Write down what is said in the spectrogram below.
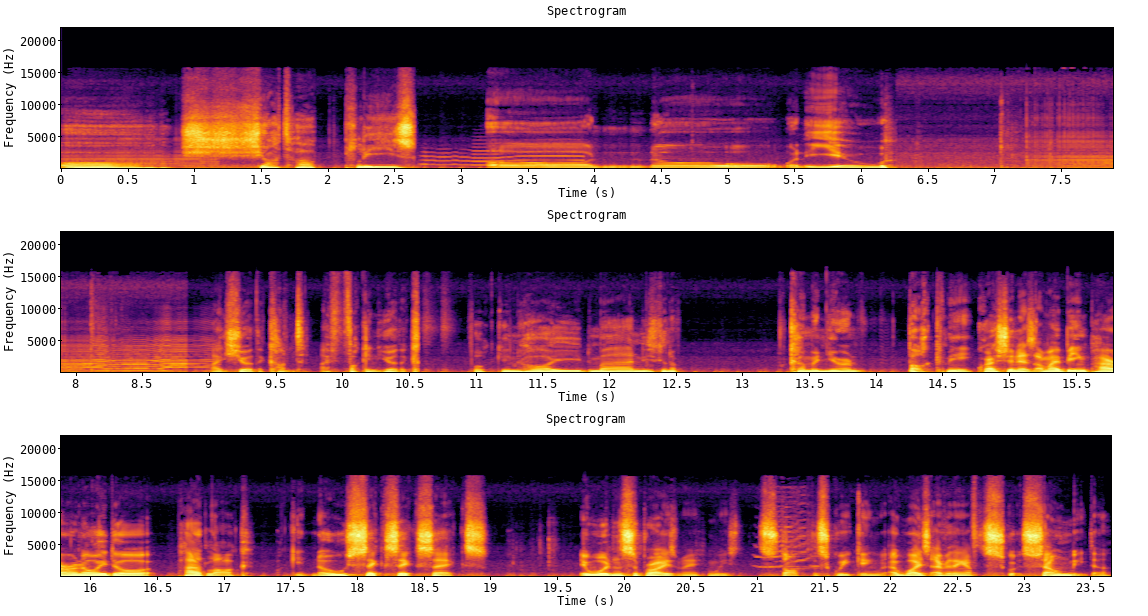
Oh, shut up, please. Oh, no. What are you? I hear the cunt. I fucking hear the cunt. Fucking hide, man. He's gonna come in here and fuck me. Question is, am I being paranoid or padlock? Fucking no 666. It wouldn't surprise me. We stop the squeaking. Uh, why does everything have to squeak? Sound meter?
